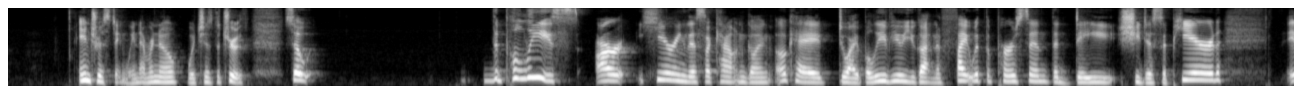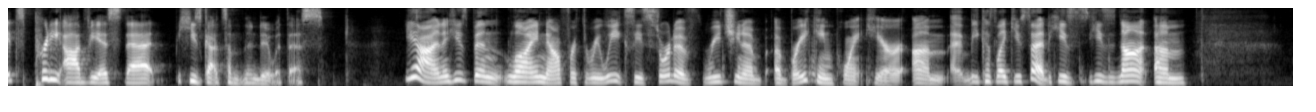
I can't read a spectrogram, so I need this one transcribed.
Interesting. We never know which is the truth. So the police are hearing this account and going, okay, do I believe you? You got in a fight with the person the day she disappeared. It's pretty obvious that he's got something to do with this. Yeah, and he's been lying now for three weeks. He's sort of reaching a, a breaking point here, um, because, like you said, he's he's not um,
